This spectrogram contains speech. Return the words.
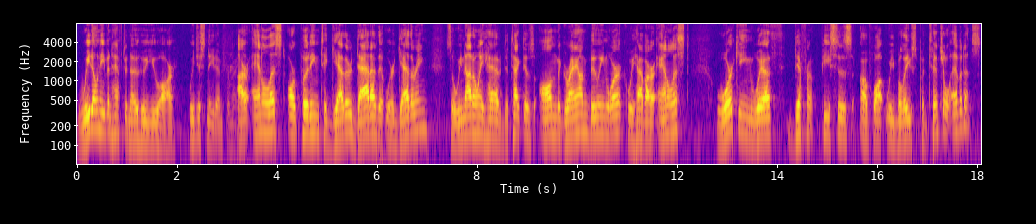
We don't even have to know who you are. We just need information. Our analysts are putting together data that we're gathering. So we not only have detectives on the ground doing work, we have our analysts working with different pieces of what we believe is potential evidence.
